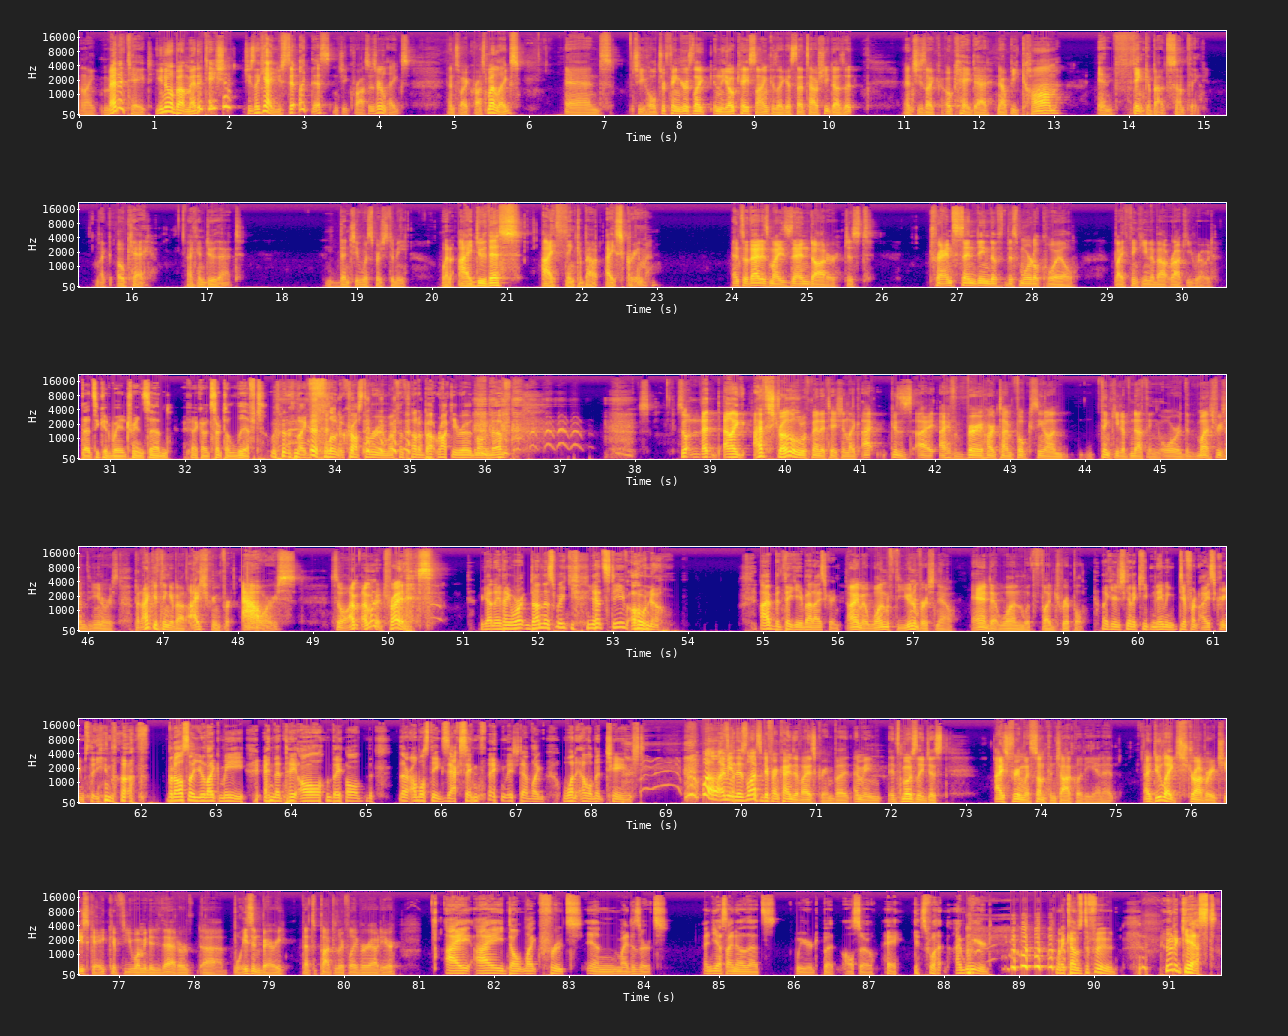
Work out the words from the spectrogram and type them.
I'm like, "Meditate? You know about meditation?" She's like, "Yeah, you sit like this," and she crosses her legs, and so I cross my legs, and she holds her fingers like in the OK sign because I guess that's how she does it. And she's like, "Okay, Dad, now be calm and think about something." I'm like, "Okay, I can do that." Then she whispers to me, "When I do this, I think about ice cream." And so that is my Zen daughter, just transcending the, this mortal coil by thinking about Rocky Road. That's a good way to transcend. I feel like I would start to lift, like float across the room if I thought about Rocky Road long enough. So that like I've struggled with meditation, like I because I I have a very hard time focusing on thinking of nothing or the mysteries of the universe. But I could think about ice cream for hours. So I'm I'm gonna try this. We got anything work done this week yet, Steve? Oh no. I've been thinking about ice cream. I am at one with the universe now, and at one with Fudge Ripple. Like you're just gonna keep naming different ice creams that you love. But also you're like me, and that they all they all they're almost the exact same thing. They just have like one element changed. Well, I mean, there's lots of different kinds of ice cream, but I mean, it's mostly just ice cream with something chocolatey in it. I do like strawberry cheesecake if you want me to do that, or uh, boysenberry. That's a popular flavor out here. I I don't like fruits in my desserts. And yes, I know that's weird, but also, hey, guess what? I'm weird when it comes to food. Who'd have guessed?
